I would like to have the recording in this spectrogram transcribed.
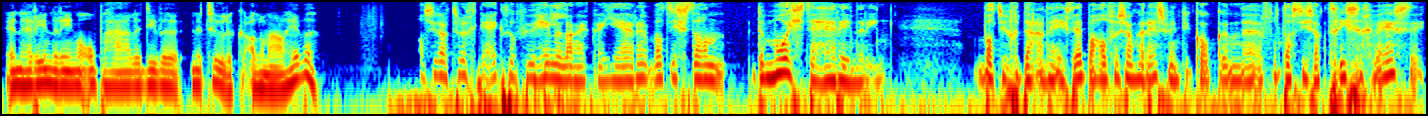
en herinneringen ophalen die we natuurlijk allemaal hebben. Als je nou terugkijkt op uw hele lange carrière, wat is dan de mooiste herinnering? Wat u gedaan heeft. Hè? Behalve zangeres bent u ook een uh, fantastische actrice geweest. Ik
